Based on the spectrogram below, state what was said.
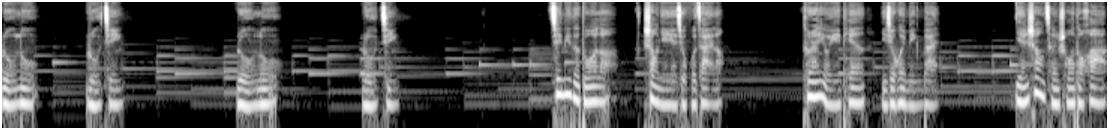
如露，如金。如露，如金。经历的多了，少年也就不在了。突然有一天，你就会明白，年少曾说的话，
